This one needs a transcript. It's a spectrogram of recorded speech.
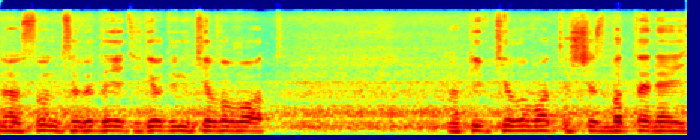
Да, сонце видає тільки 1 кВт. А пів кВт ще з батареї.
